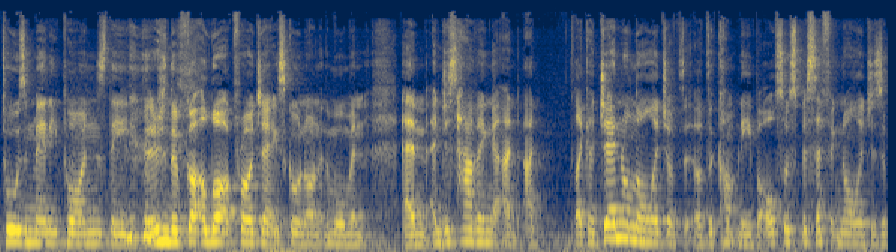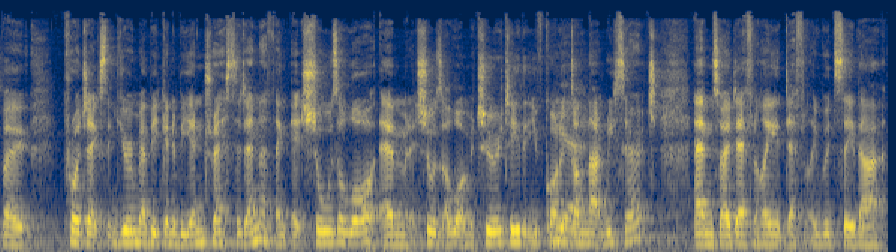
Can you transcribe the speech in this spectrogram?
toes in many ponds. They they've got a lot of projects going on at the moment, um, and just having a, a like a general knowledge of the, of the company, but also specific knowledges about projects that you're maybe going to be interested in. I think it shows a lot, um, and it shows a lot of maturity that you've gone and done that research. Um, so I definitely, definitely would say that.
